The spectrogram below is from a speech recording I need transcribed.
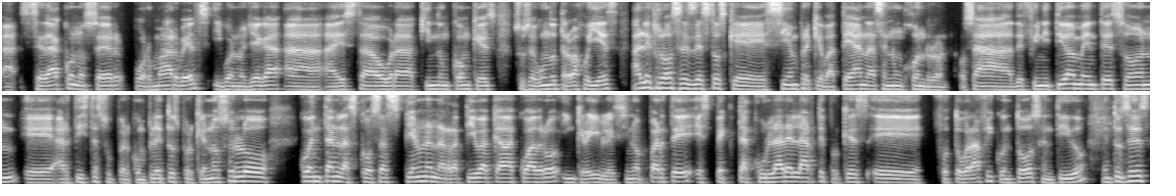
ah, se da a conocer por Marvels y, bueno, llega a, a esta obra Kingdom Come, que es su segundo trabajo y es, Alex Ross es de estos que siempre que batean hacen un honrón. O sea, definitivamente son eh, artistas súper completos porque no solo cuentan las cosas, tienen una narrativa cada cuadro increíble, sino aparte espectacular el arte porque es eh, fotográfico en todo sentido. Entonces,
